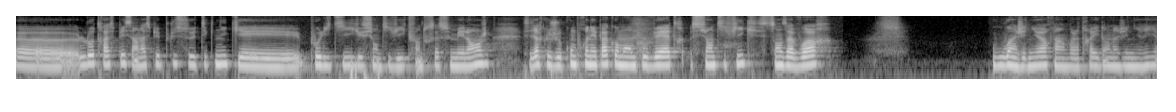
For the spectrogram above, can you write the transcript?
Euh, l'autre aspect, c'est un aspect plus technique et politique, scientifique, enfin tout ça se mélange. C'est-à-dire que je ne comprenais pas comment on pouvait être scientifique sans avoir ou ingénieur, enfin voilà, travailler dans l'ingénierie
